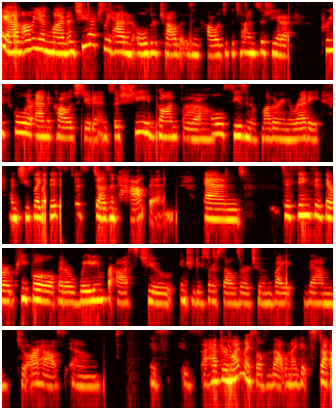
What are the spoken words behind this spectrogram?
I am. I'm a young mom. And she actually had an older child that was in college at the time. So she had a preschooler and a college student. And so she had gone through wow. a whole season of mothering already. And she's like, this just doesn't happen. And to think that there are people that are waiting for us to introduce ourselves or to invite them to our house um, is, is I have to remind myself of that when I get stuck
